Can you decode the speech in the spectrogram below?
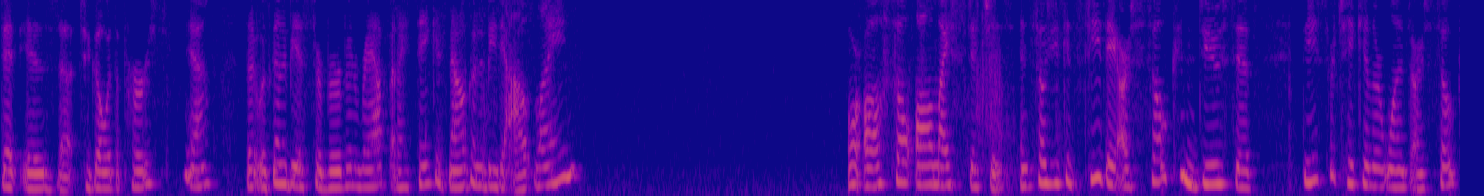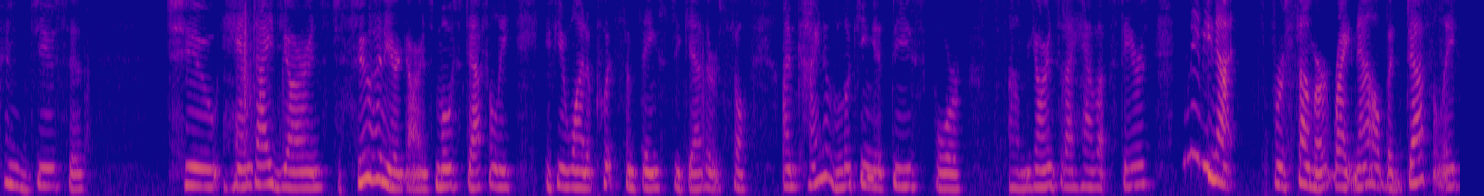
that is uh, to go with the purse, yeah, that it was going to be a suburban wrap, but I think is now going to be the outline or also all my stitches. And so you can see they are so conducive. These particular ones are so conducive to hand-dyed yarns, to souvenir yarns, most definitely if you want to put some things together. So I'm kind of looking at these for um, yarns that I have upstairs. Maybe not for summer right now, but definitely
